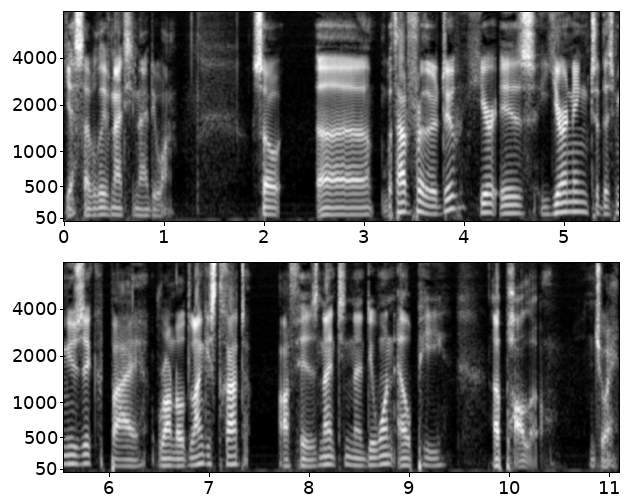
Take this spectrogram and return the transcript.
yes, I believe 1991. So, uh, without further ado, here is Yearning to This Music by Ronald Langestraat off his 1991 LP Apollo. Enjoy.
